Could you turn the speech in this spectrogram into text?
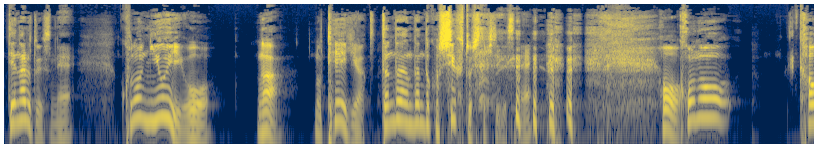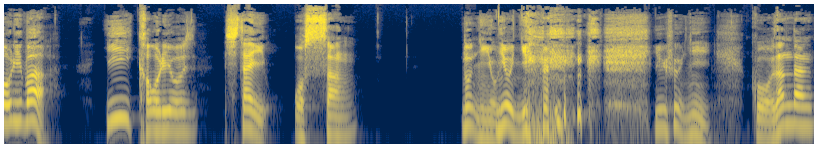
ってなるとですね、この匂いを、が、の定義がだんだんだんだんこうシフトしてきてですね、ほこの香りは、いい香りをしたいおっさんの匂い。匂いに。いう風に、こう、だんだん、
